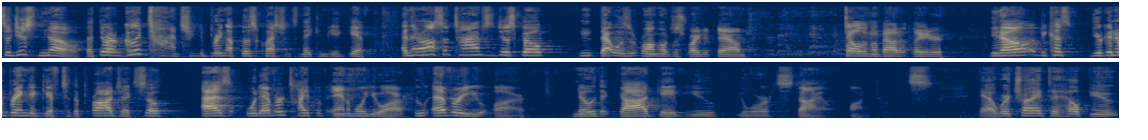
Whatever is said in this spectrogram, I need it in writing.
So just know that there are good times for you to bring up those questions and they can be a gift. And there are also times to just go, mm, that wasn't wrong, I'll just write it down. Tell them about it later. You know, because you're going to bring a gift to the project. So, as whatever type of animal you are, whoever you are, know that God gave you your style. Yeah, we're trying to help you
